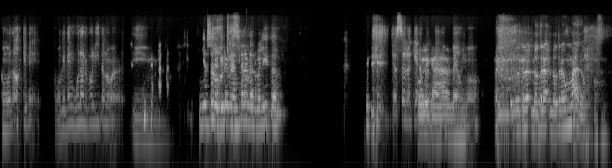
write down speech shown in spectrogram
como no, es que, como que tengo un arbolito nomás. Y, Yo solo quiero plantar un arbolito. Yo solo quiero plantar un peumo. Lo, tra lo, tra lo traumaron.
